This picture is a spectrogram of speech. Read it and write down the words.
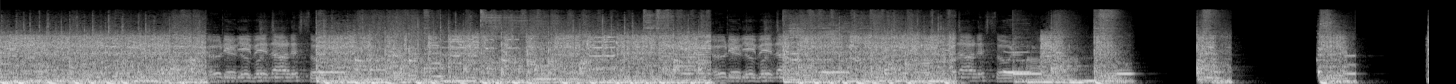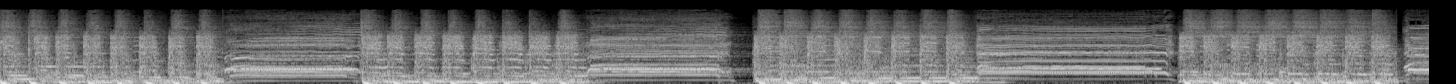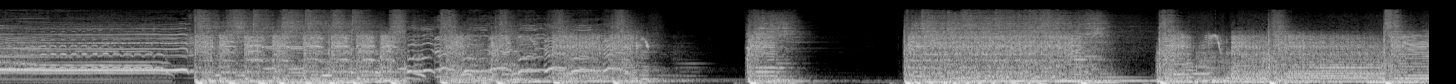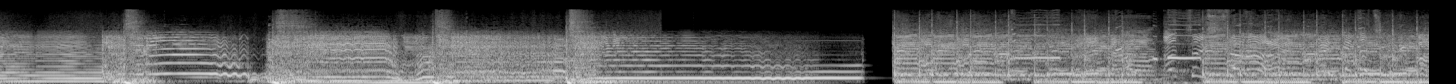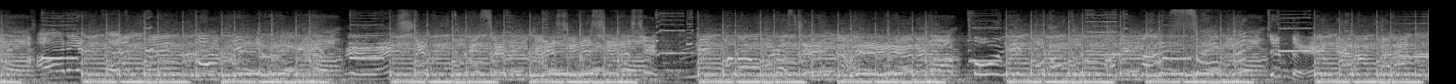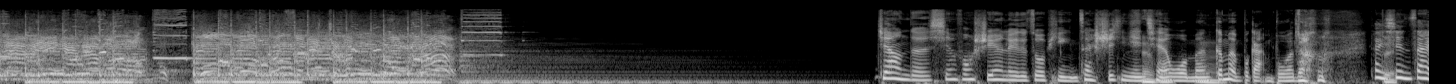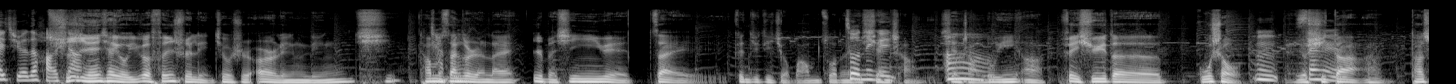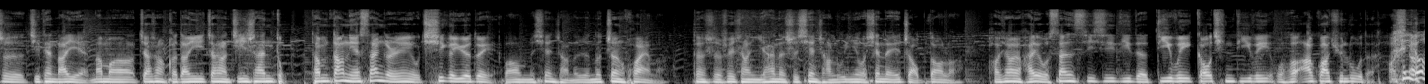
的先锋实验类的作品，在十几年前我们根本不敢播的，但现在觉得好像十几年前有一个分水岭，就是二零零七，他们三个人来日本新音乐在根据地酒吧，我们做的那个现场现场录音啊，废墟的鼓手嗯，有西大啊，他是吉田打野，那么加上何丹一，加上金山笃，他们当年三个人有七个乐队，把我们现场的人都震坏了。但是非常遗憾的是，现场录音我现在也找不到了，好像还有三 CCD 的 DV 高清 DV，我和阿瓜去录的，好像哎呦，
